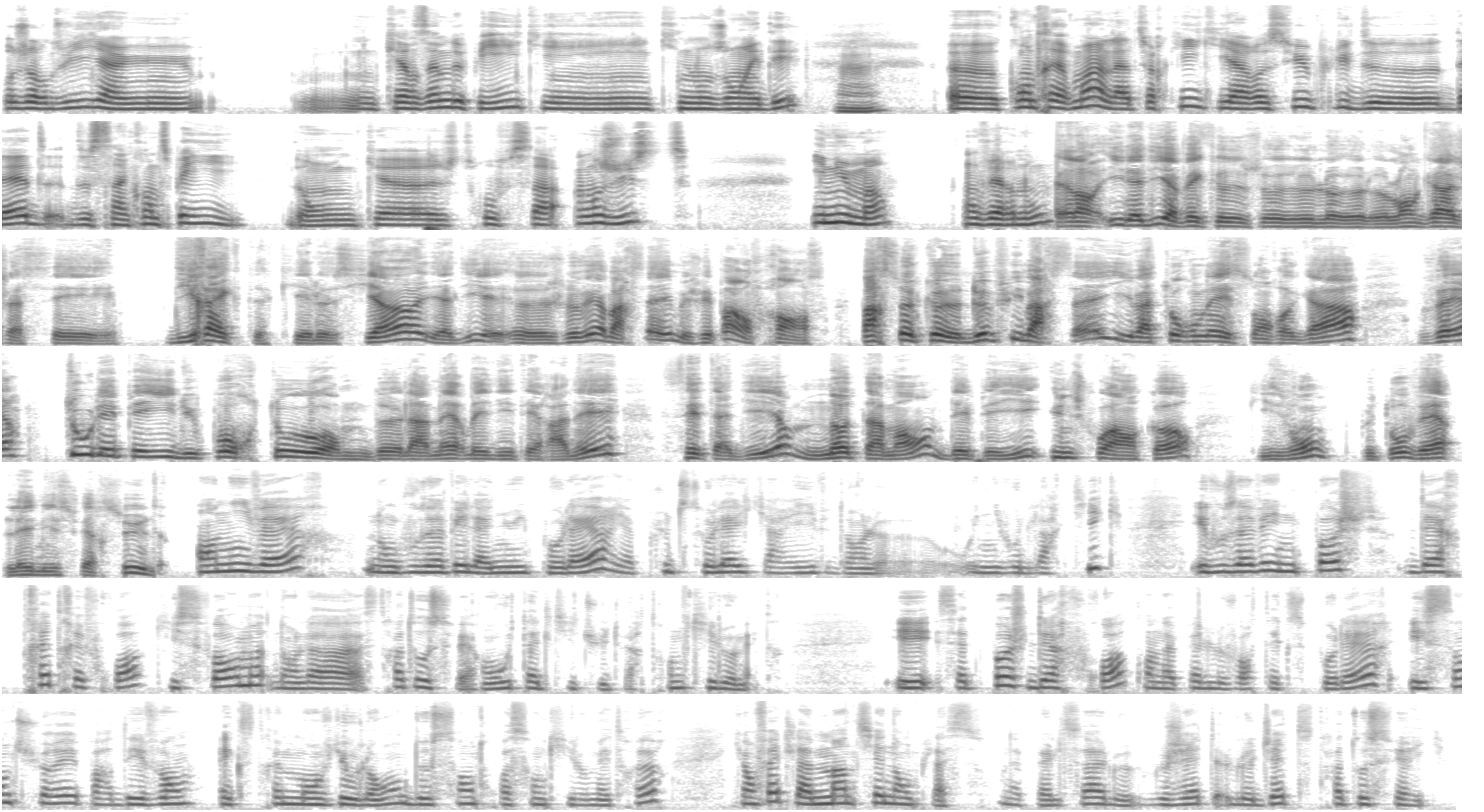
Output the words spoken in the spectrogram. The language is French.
aujourd'hui, il y a eu une quinzaine de pays qui, qui nous ont aidés, mmh. euh, contrairement à la Turquie qui a reçu plus d'aide de, 50 pays. Donc, euh, je trouve ça injuste, inhumain envers nous. Alors, il a dit avec euh, le, langage assez direct qui est le sien, il a dit je vais à Marseille mais je vais pas en France parce que depuis Marseille, il va tourner son regard vers tous les pays du pourtour de la mer Méditerranée, c'est-à-dire notamment des pays une fois encore qui vont plutôt vers l'hémisphère sud. En hiver, donc vous avez la nuit polaire, il n'y a plus de soleil qui arrive au niveau de l'Arctique, et vous avez une poche d'air très très froid qui se forme dans la stratosphère, en haute altitude, vers 30 km. Et cette poche d'air froid, qu'on appelle le vortex polaire, est ceinturée par des vents extrêmement violents, 200-300 km/h, qui en fait la maintiennent en place. On appelle ça le jet stratosphérique.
